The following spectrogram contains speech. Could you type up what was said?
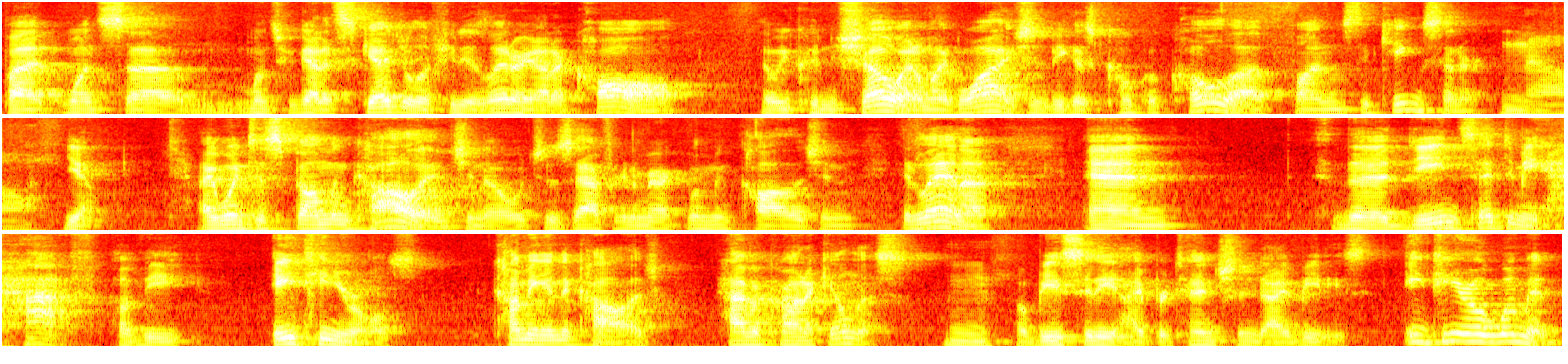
But once um, once we got it scheduled, a few days later, I got a call that we couldn't show it. I'm like, why? She says because Coca-Cola funds the King Center. No. Yeah. I went to Spelman College, you know, which is African American Women College in Atlanta, and the dean said to me, half of the 18 year olds coming into college have a chronic illness, obesity, hypertension, diabetes. 18 year old women.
